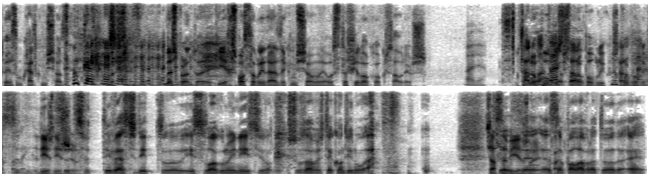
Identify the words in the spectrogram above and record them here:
tu és um bocado comichosa. Um bocado comichosa. Mas, mas, pronto, aqui a responsabilidade da comichão é o Staphylococcus aureus. Olha. Está no público, está no público. No está no público. público. Diz, diz. Se, se tivesses dito isso logo no início, escusavas ter continuado. Já sabias, essa, é? essa claro. palavra toda, é,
